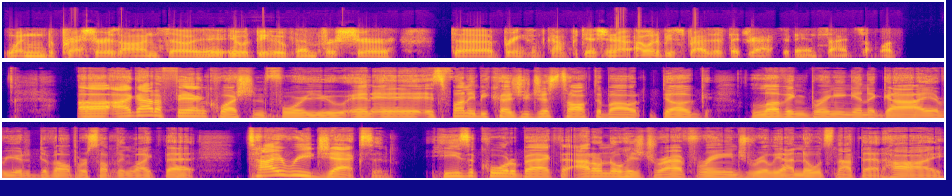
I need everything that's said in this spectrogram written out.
when the pressure is on. So it, it would behoove them for sure to bring some competition. I, I wouldn't be surprised if they drafted and signed someone. Uh, I got a fan question for you, and, and, it's funny because you just talked about Doug loving bringing in a guy every year to develop or something like that. Tyree Jackson, he's a quarterback that I don't know his draft range really. I know it's not that high,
